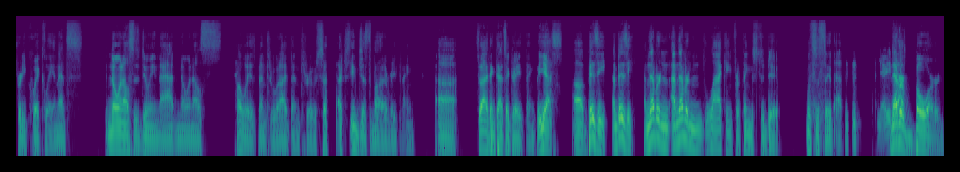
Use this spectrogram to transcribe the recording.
pretty quickly, and that's no one else is doing that. No one else probably has been through what I've been through. So I've seen just about everything. Uh, so I think that's a great thing. But yes, uh, busy. I'm busy. I'm never. I'm never lacking for things to do. Let's just say that. never go. bored.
